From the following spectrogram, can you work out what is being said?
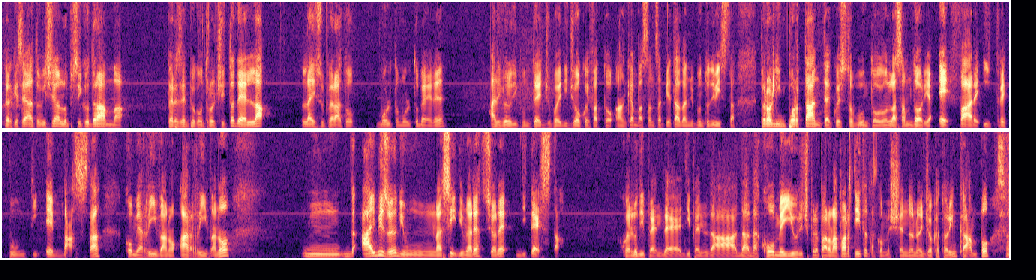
perché sei andato vicino allo psicodramma, per esempio contro il Cittadella, l'hai superato molto molto bene a livello di punteggio, poi di gioco hai fatto anche abbastanza pietà dal mio punto di vista, però l'importante a questo punto con la Sampdoria è fare i tre punti e basta, come arrivano, arrivano. Mm, hai bisogno di una, sì, di una reazione di testa. Quello dipende, dipende da, da, da, come Juric prepara la partita, da come scendono i giocatori in campo. Sì.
